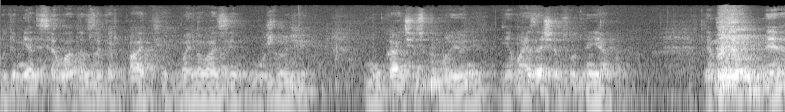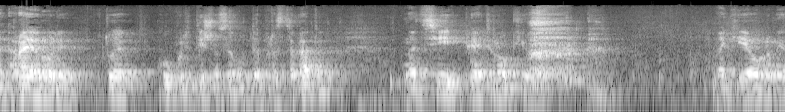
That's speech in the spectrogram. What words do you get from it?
буде мінятися влада в Закарпатті, маю на увазі в Ужгороді, в Мукачівському районі, немає значення абсолютно ніякого. Для мене не грає ролі, хто яку політичну силу буде представляти. На ці 5 років, на які я обраний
